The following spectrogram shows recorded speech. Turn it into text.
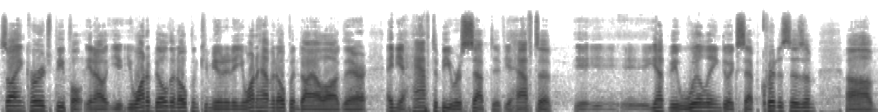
So I encourage people, you know, you, you want to build an open community, you want to have an open dialogue there, and you have to be receptive. You have to you, you have to be willing to accept criticism, um,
